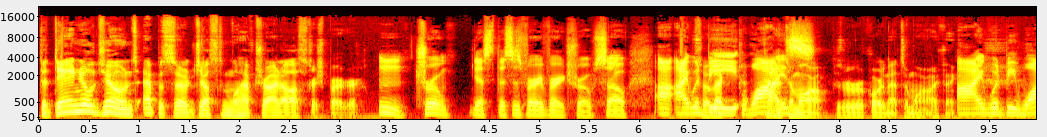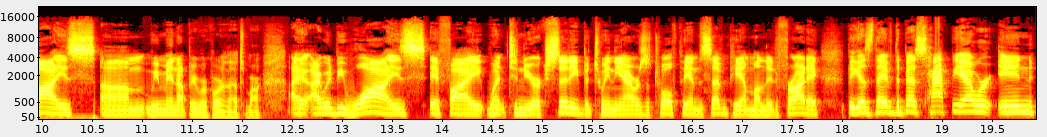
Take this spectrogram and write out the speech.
the Daniel Jones episode, Justin will have tried ostrich burger. Mm, true. Yes, this is very, very true. So uh, I would so be wise tomorrow because we're recording that tomorrow. I think I would be wise. Um, we may not be recording that tomorrow. I, I would be wise if I went to New York City between the hours of 12 p.m. to 7 p.m. Monday to Friday because they have the best happy hour in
